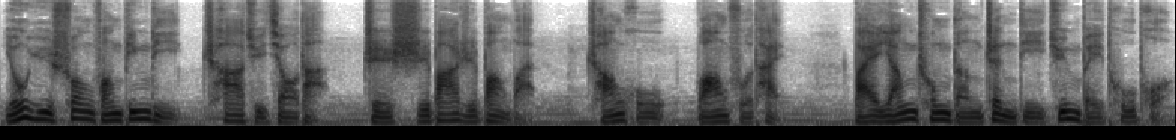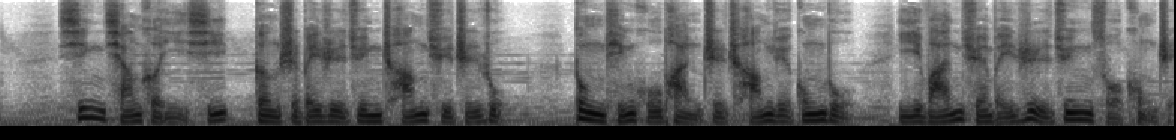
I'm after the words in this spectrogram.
由于双方兵力差距较大，至十八日傍晚，长湖、王府泰、柏杨冲等阵地均被突破，新墙河以西更是被日军长驱直入。洞庭湖畔至长岳公路已完全为日军所控制。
